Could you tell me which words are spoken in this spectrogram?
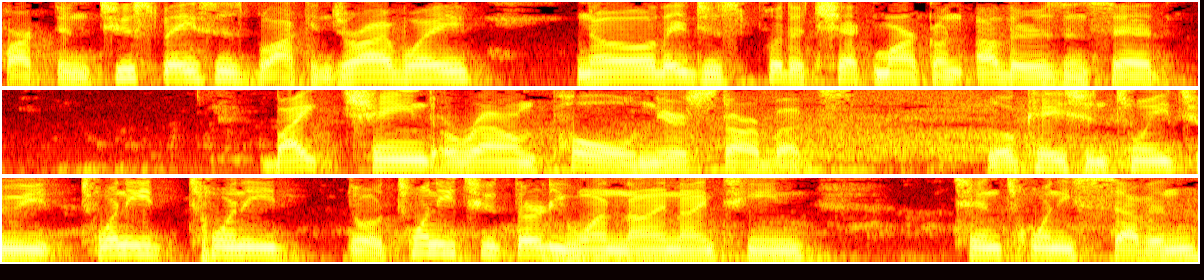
parked in two spaces, blocking driveway. No, they just put a check mark on others and said, bike chained around pole near Starbucks. Location 22, 2020, oh, 2231 919 1027.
